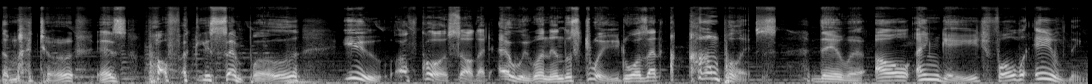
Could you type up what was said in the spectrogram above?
The matter is perfectly simple. You, of course, saw that everyone in the street was an accomplice. They were all engaged for the evening.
